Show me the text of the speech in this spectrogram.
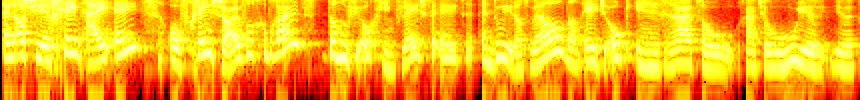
En als je geen ei eet of geen zuivel gebruikt, dan hoef je ook geen vlees te eten. En doe je dat wel, dan eet je ook in ratio, ratio hoe je je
